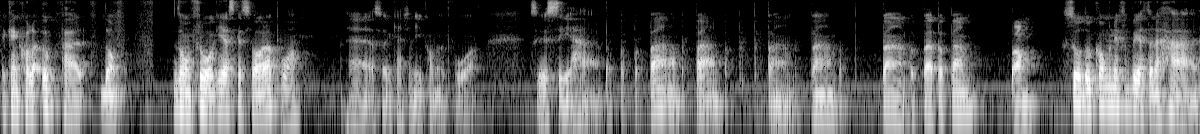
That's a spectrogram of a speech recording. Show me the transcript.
Jag kan kolla upp här de, de frågor jag ska svara på. Eh, så det kanske ni kommer få. Ska vi se här. Så då kommer ni få veta det här.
